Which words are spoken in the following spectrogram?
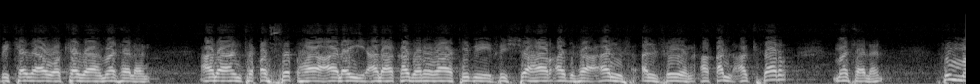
بكذا وكذا مثلا. على أن تقسطها علي على قدر راتبي في الشهر أدفع ألف ألفين أقل أكثر مثلا. ثم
